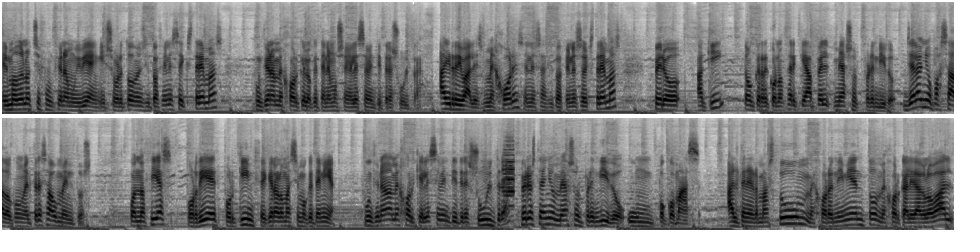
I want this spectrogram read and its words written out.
el modo noche funciona muy bien y sobre todo en situaciones extremas funciona mejor que lo que tenemos en el S23 Ultra. Hay rivales mejores en esas situaciones extremas, pero aquí tengo que reconocer que Apple me ha sorprendido. Ya el año pasado, con el 3 aumentos, cuando hacías por 10, por 15, que era lo máximo que tenía, funcionaba mejor que el S23 Ultra, pero este año me ha sorprendido un poco más. Al tener más zoom, mejor rendimiento, mejor calidad global,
